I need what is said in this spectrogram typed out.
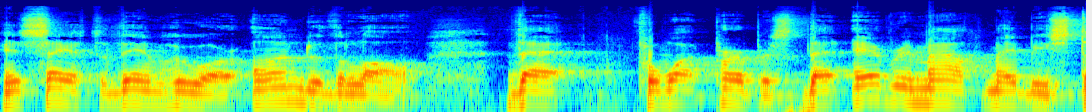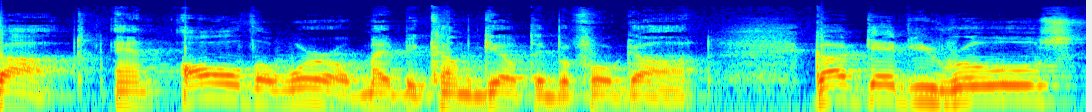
it saith to them who are under the law, that for what purpose? That every mouth may be stopped, and all the world may become guilty before God. God gave you rules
